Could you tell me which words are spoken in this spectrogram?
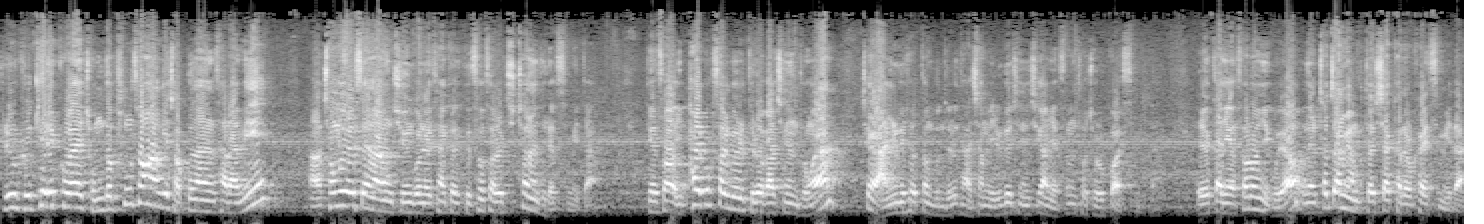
그리고 그 캐릭터에 좀 더 풍성하게 접근하는 사람이 아, 청구열쇠 나는 주인공을 생각해서 그 소설을 추천을 드렸습니다. 그래서 이 팔복 설교를 들어가시는 동안 책을 안 읽으셨던 분들은 다시 한번 읽으시는 시간이었으면 더 좋을 것 같습니다. 여기까지가 서론이고요. 오늘 첫 장면부터 시작하도록 하겠습니다.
